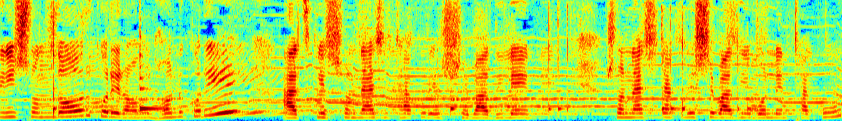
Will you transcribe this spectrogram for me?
তিনি সুন্দর করে রন্ধন করে আজকে সন্ন্যাসী ঠাকুরের সেবা দিলেন। সন্ন্যাসী ঠাকুরের সেবা দিয়ে বললেন ঠাকুর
